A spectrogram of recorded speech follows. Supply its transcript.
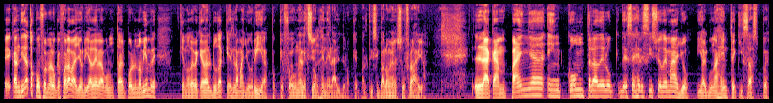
eh, candidatos conforme a lo que fue la mayoría de la voluntad del pueblo en noviembre, que no debe quedar duda que es la mayoría, porque fue una elección general de los que participaron en el sufragio. La campaña en contra de, lo, de ese ejercicio de mayo, y alguna gente quizás pues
